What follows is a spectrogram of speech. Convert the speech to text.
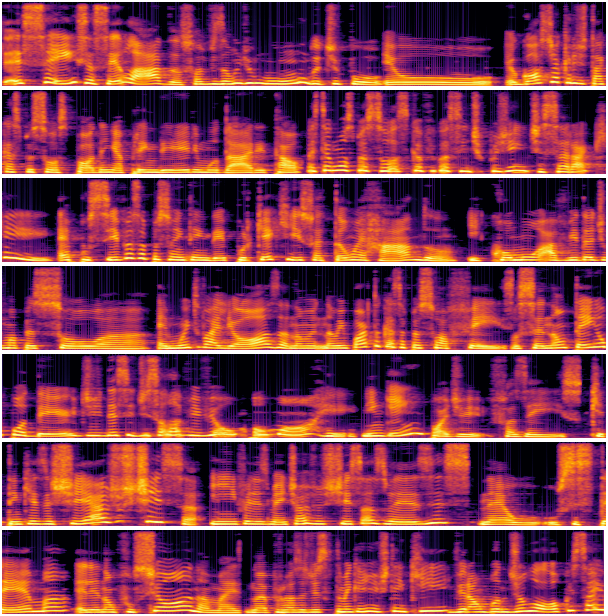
essência, sei lá, da sua visão de mundo. Tipo, eu. Eu gosto de acreditar que as pessoas podem aprender e mudar e tal. Mas tem algumas pessoas que eu fico assim, tipo, gente, será que é possível essa pessoa entender por que, que isso é tão errado? E como a vida de uma pessoa é muito valiosa, não, não importa o que essa pessoa fez, você não tem o poder de decidir se ela vive ou, ou morre. Ninguém pode fazer isso. O que tem que existir é a justiça. E infelizmente a justiça, às vezes, né, o, o sistema, ele não funciona, mas não é por causa disso também que a gente tem que virar um bando de louco e sair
